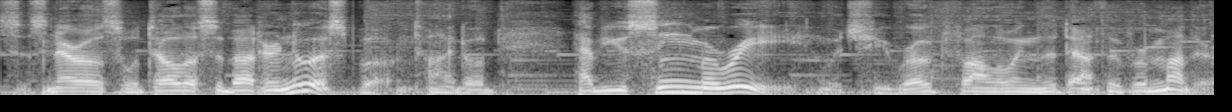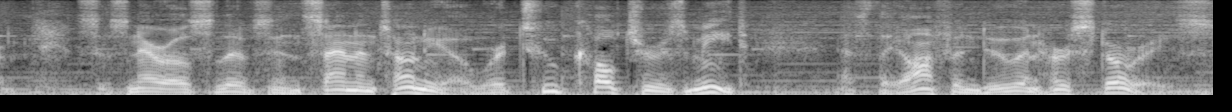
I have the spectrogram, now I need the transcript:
Cisneros will tell us about her newest book titled Have You Seen Marie, which she wrote following the death of her mother. Cisneros lives in San Antonio, where two cultures meet as they often do in her stories.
